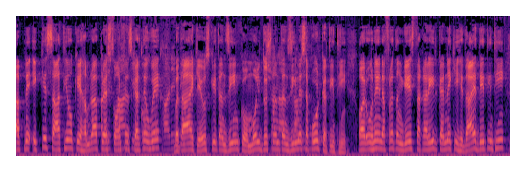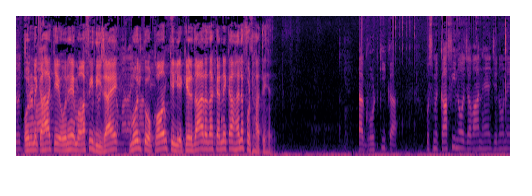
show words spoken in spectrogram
अपने 21 साथियों के हमरा प्रेस कॉन्फ्रेंस करते हुए बताया कि उसकी तंजीम को मुल्क दुश्मन तंजीमें सपोर्ट करती थी और उन्हें नफरत अंगेज तकारीर करने की हिदायत देती थी। उन्होंने कहा कि उन्हें मुआफी दी जाए मुल्क को कौम के लिए किरदार अदा करने का हलफ उठाते हैं। घोटकी का उसमें काफ़ी नौजवान हैं जिन्होंने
